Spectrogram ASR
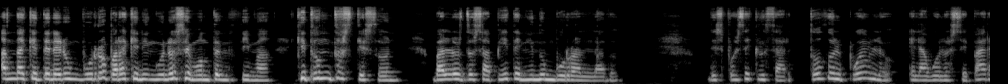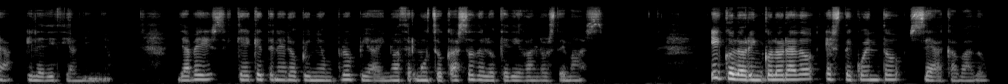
Anda que tener un burro para que ninguno se monte encima. Qué tontos que son. Van los dos a pie teniendo un burro al lado. Después de cruzar todo el pueblo, el abuelo se para y le dice al niño, ya ves que hay que tener opinión propia y no hacer mucho caso de lo que digan los demás. Y colorín colorado, este cuento se ha acabado.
